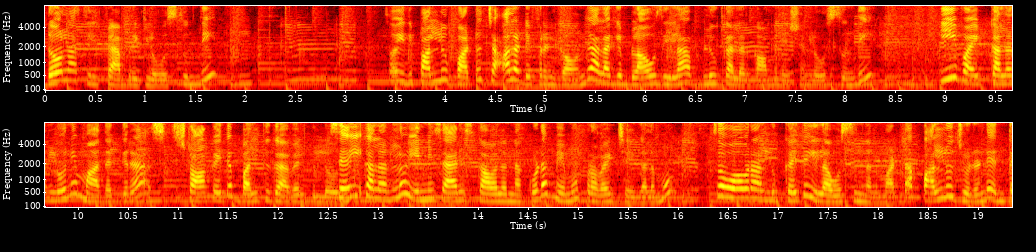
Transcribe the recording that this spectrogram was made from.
డోలా సిల్క్ ఫ్యాబ్రిక్లో వస్తుంది. సో ఇది పళ్ళు పాటు చాలా డిఫరెంట్గా ఉంది. అలాగే బ్లౌజ్ ఇలా బ్లూ కలర్ కాంబినేషన్లో వస్తుంది. ఈ వైట్ కలర్లోనే మా దగ్గర స్టాక్ అయితే బల్క్గా అవైలబుల్లో సేమ్ కలర్లో ఎన్ని శారీస్ కావాలన్నా కూడా మేము ప్రొవైడ్ చేయగలము. సో ఓవరాల్ లుక్ అయితే ఇలా వస్తుందన్నమాట. పళ్ళు చూడండి ఎంత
